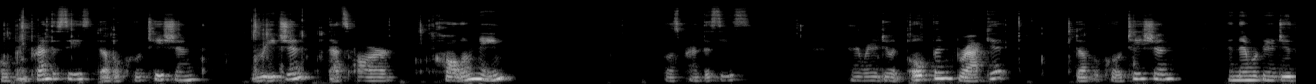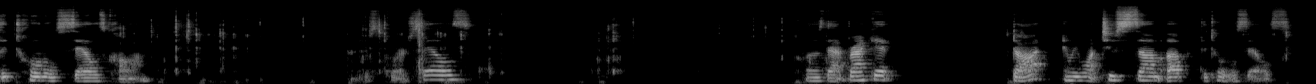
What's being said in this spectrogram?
open parentheses, double quotation, region, that's our column name, close parentheses. And then we're going to do an open bracket, double quotation, and then we're going to do the total sales column. Underscore sales. Close that bracket, dot, and we want to sum up the total sales.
